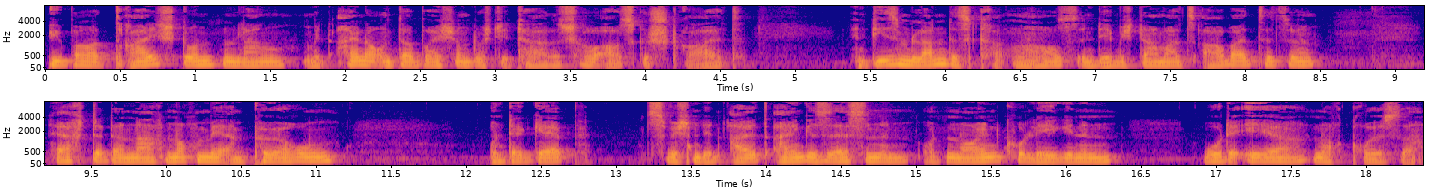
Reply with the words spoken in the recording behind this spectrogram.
über drei Stunden lang mit einer Unterbrechung durch die Tagesschau ausgestrahlt. In diesem Landeskrankenhaus, in dem ich damals arbeitete, herrschte danach noch mehr Empörung und der Gap zwischen den alteingesessenen und neuen Kolleginnen wurde eher noch größer.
